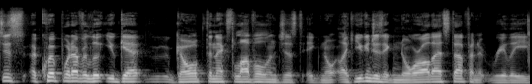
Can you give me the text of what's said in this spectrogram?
just equip whatever loot you get, go up the next level, and just ignore. Like you can just ignore all that stuff, and it really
